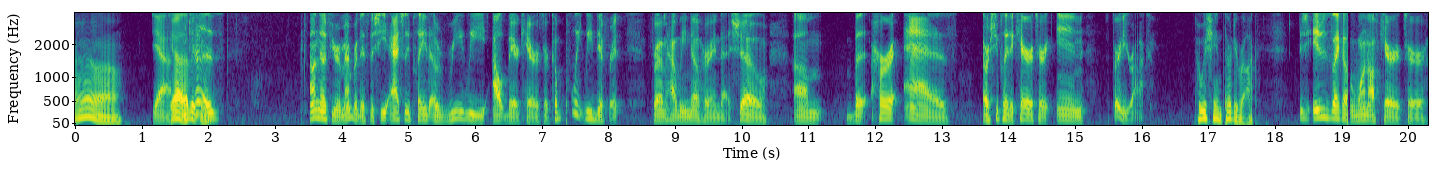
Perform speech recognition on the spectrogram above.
Oh. Yeah. Yeah, that'd be good. because I don't know if you remember this, but she actually played a really out there character, completely different from how we know her in that show. Um, but her as, or she played a character in 30 Rock. Who was she in 30 Rock? It was like a one off character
